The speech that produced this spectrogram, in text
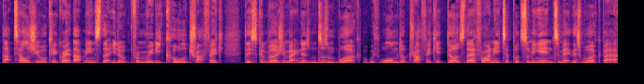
That tells you, okay, great. That means that, you know, from really cold traffic, this conversion mechanism doesn't work, but with warmed up traffic, it does. Therefore, I need to put something in to make this work better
